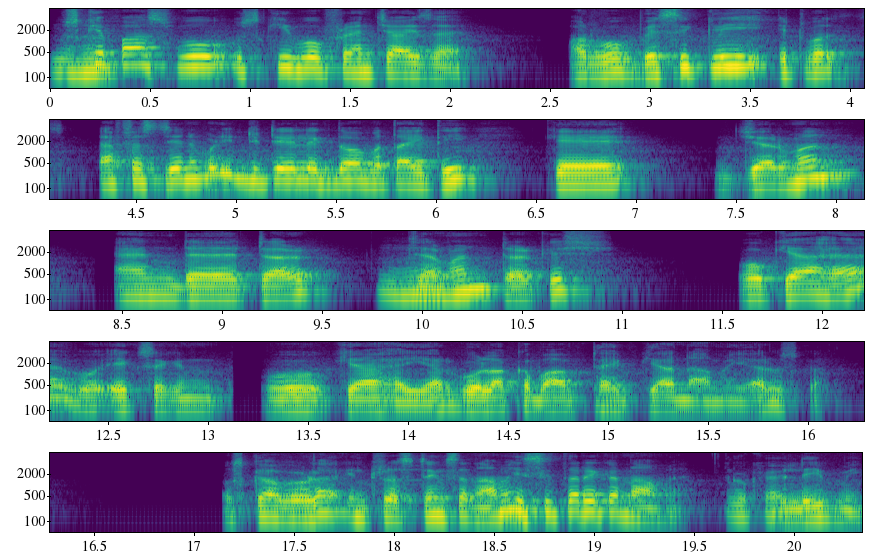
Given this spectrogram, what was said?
उसके पास वो उसकी वो फ्रेंचाइज है और वो basically it was F S J ने बड़ी डिटेल एक दफ़ा बताई थी कि German and Turk German Turkish वो क्या है वो एक सेकंड वो क्या है यार गोला कबाब टाइप क्या नाम है यार उसका उसका बड़ा इंटरेस्टिंग सा नाम है इसी तरह का नाम है believe me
